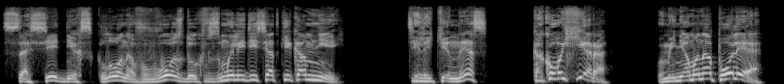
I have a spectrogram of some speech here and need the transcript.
С соседних склонов в воздух взмыли десятки камней. Телекинез? Какого хера? У меня монополия!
